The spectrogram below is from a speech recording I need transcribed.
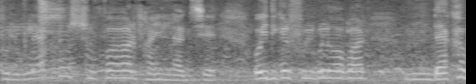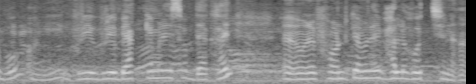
ফুলগুলো একদম সুপার ফাইন লাগছে। ওই দিকের ফুলগুলো আবার দেখাবো আমি। ঘুরিয়ে ঘুরিয়ে ব্যাক ক্যামেরায় সব দেখাই। মানে ফ্রন্ট ক্যামেরায় ভালো হচ্ছে না।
